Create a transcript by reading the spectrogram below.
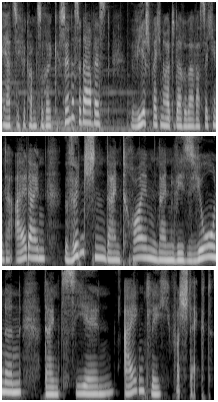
Herzlich willkommen zurück. Schön, dass du da bist. Wir sprechen heute darüber, was sich hinter all deinen Wünschen, deinen Träumen, deinen Visionen, deinen Zielen eigentlich versteckt.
